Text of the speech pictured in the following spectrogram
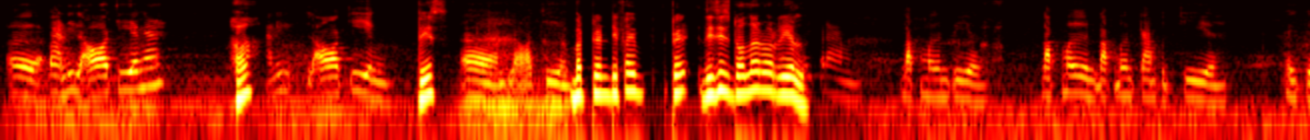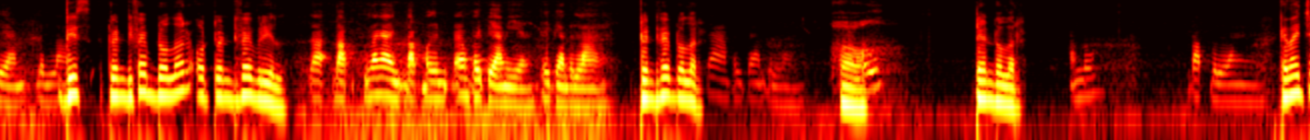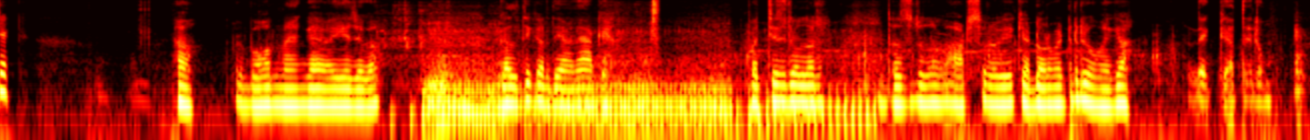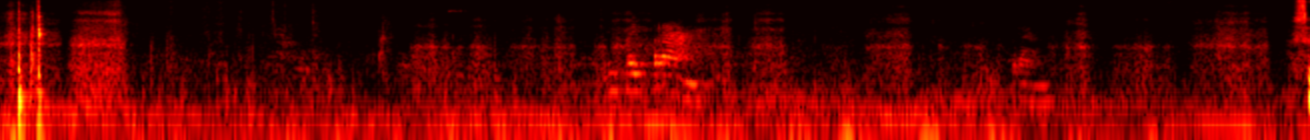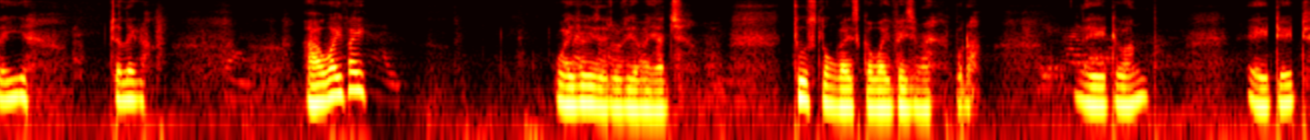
huh this? But 25 tw- this is dollar or real? This 25 dollar or 25 real? 10ហ្នឹងហើយ100,000 25 dollar. ចា25ដុល្លារ oh នោះ ten dollar can I check हाँ बहुत महँगा है ये जगह। गलती कर दिया मैंने आके। पच्चीस डॉलर दस डॉलर आठ सौ रुपये। क्या डॉर्मेटरी रूम है क्या? देख क्या थे रूम सही है चलेगा। हाँ वाईफाई वाईफाई ज़रूरी है भाई आज। चूस लूँगा इसका वाईफाई से मैं पूरा। Eight one eight eight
